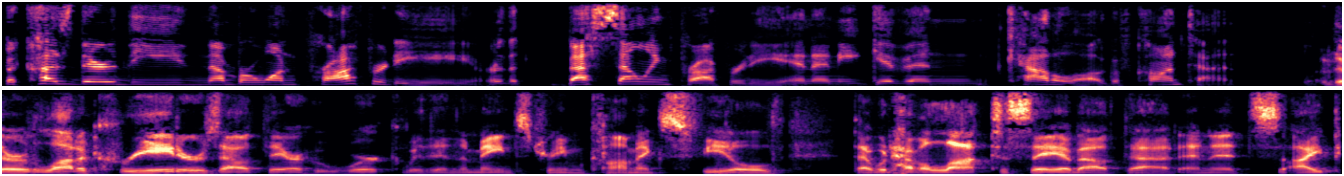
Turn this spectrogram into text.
because they're the number one property or the best selling property in any given catalog of content. There are a lot of creators out there who work within the mainstream comics field that would have a lot to say about that. And its IP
